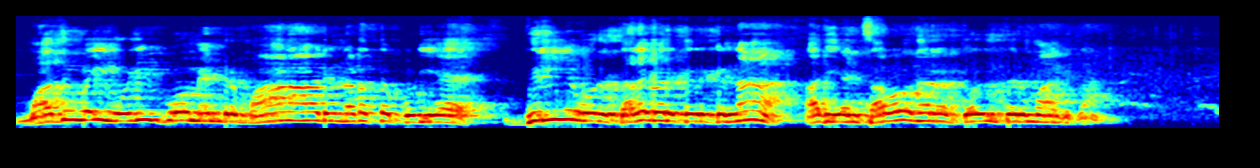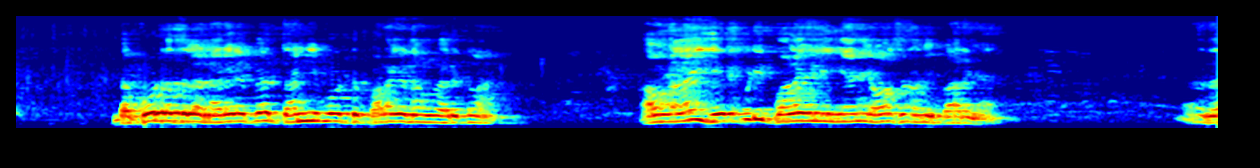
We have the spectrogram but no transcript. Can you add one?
மதுவை ஒழிப்போம் என்று மாநாடு நடத்தக்கூடிய தில்லி ஒரு தலைவருக்கு இருக்குன்னா அது என் சகோதரர் தொழில் பெருமாக்கு தான். இந்த கூட்டத்தில் நிறைய பேர் தண்ணி போட்டு பழகினவங்க இருக்கலாம். அவங்கெல்லாம் எப்படி பழகினீங்கன்னு யோசனை பண்ணி பாருங்கள் அந்த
